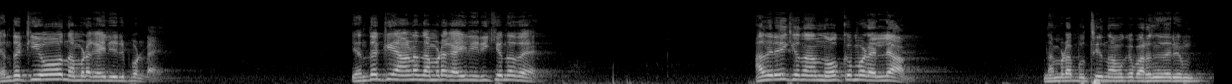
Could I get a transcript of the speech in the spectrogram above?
എന്തൊക്കെയോ നമ്മുടെ കയ്യിൽ ഇരിപ്പുണ്ട്. എന്തൊക്കെയാണ് നമ്മുടെ കയ്യിൽ ഇരിക്കുന്നത്? അതിലേക്ക് നാം നോക്കുമ്പോഴെല്ലാം നമ്മുടെ ബുദ്ധി നമുക്ക് പറഞ്ഞു തരും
